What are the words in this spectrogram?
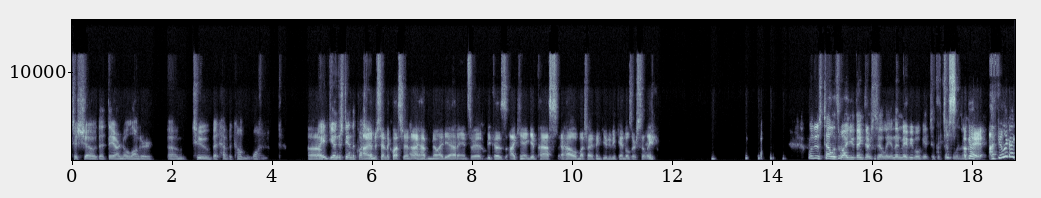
to show that they are no longer um, two but have become one? Um, right? Do you understand the question? I understand the question. I Uh, have no idea how to answer it because I can't get past how much I think Unity candles are silly. Well, just tell us why you think they're silly, and then maybe we'll get to the Just symbolism. okay. I feel like I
